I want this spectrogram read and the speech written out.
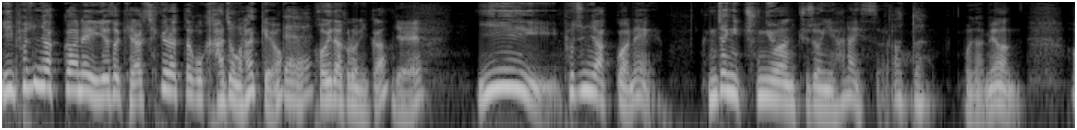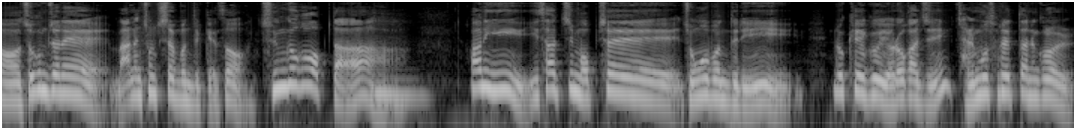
이 표준 약관에 의해서 계약 체결했다고 가정을 할게요. 네. 거의 다 그러니까 예. 이 표준 약관에 굉장히 중요한 규정이 하나 있어요. 어떤? 뭐냐면 어 조금 전에 많은 청취자분들께서 증거가 없다. 아니 이삿짐 업체 종업원들이 이렇게 그 여러 가지 잘못을 했다는 걸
